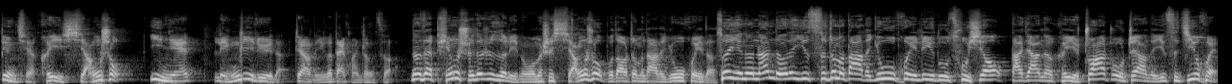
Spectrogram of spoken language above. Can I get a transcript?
并且可以享受。一年零利率的这样的一个贷款政策，那在平时的日子里呢，我们是享受不到这么大的优惠的。所以呢，难得的一次这么大的优惠力度促销，大家呢可以抓住这样的一次机会，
